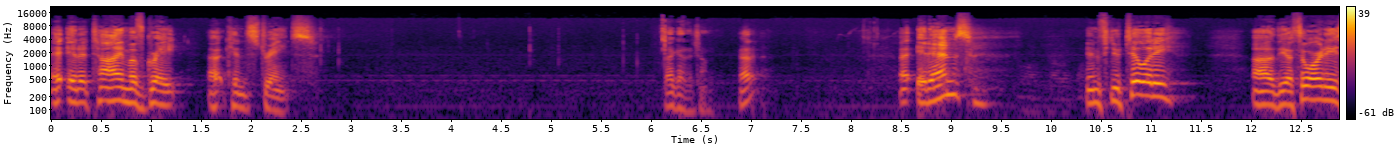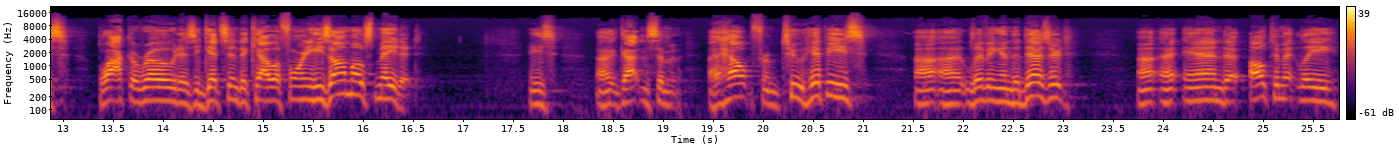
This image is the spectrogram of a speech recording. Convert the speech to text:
in a time of great uh, constraints. I got it, John. Got it? Uh, it ends in futility. Uh, the authorities block a road as he gets into California. He's almost made it. He's uh, gotten some uh, help from two hippies uh, living in the desert, and ultimately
